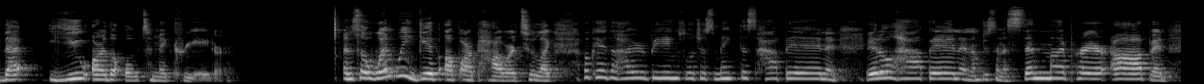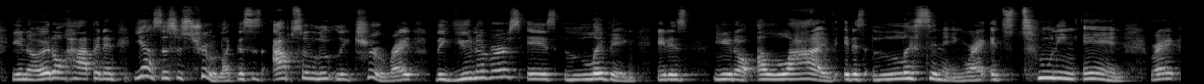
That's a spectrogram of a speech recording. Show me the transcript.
that you are the ultimate creator. And so when we give up our power to like, okay, the higher beings will just make this happen and it'll happen and I'm just going to send my prayer up and you know, it'll happen and yes, this is true. Like this is absolutely true, right? The universe is living. It is, you know, alive. It is listening, right? It's tuning in, right?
